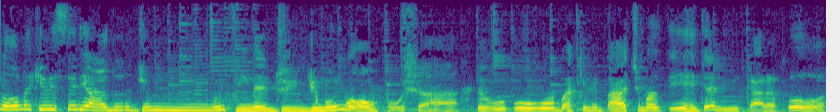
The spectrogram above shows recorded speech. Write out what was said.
não naquele seriado de enfim, né, de, de mongol, poxa. O- o- aquele Batman verde ali, cara, pô,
